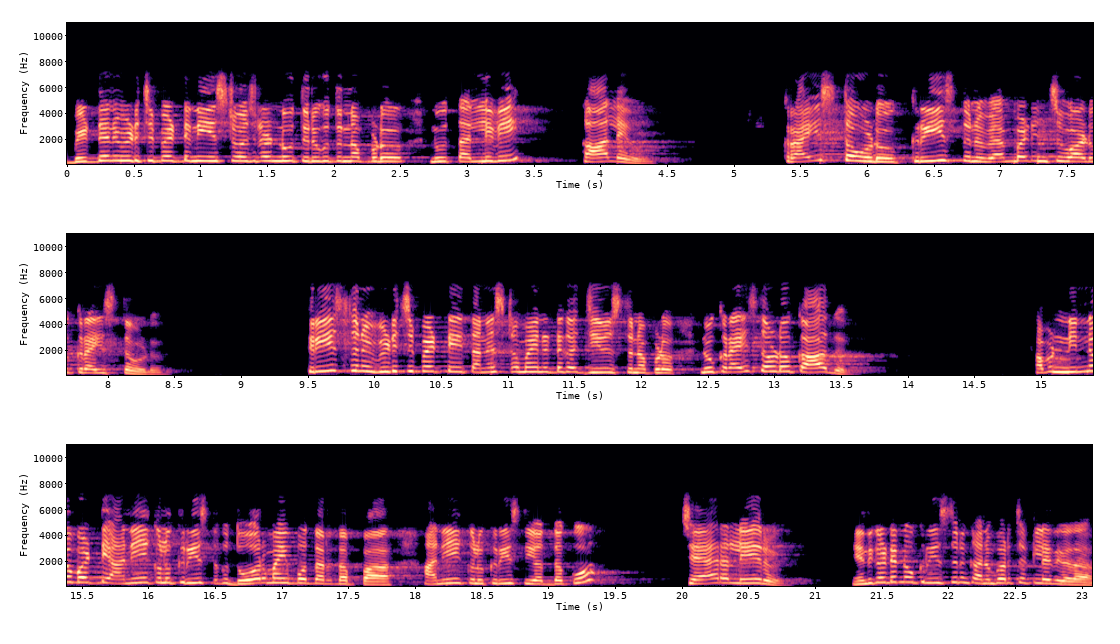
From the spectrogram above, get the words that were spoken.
బిడ్డని విడిచిపెట్టి నీ ఇష్టం వచ్చినట్టు నువ్వు తిరుగుతున్నప్పుడు నువ్వు తల్లివి కాలేవు. క్రైస్తవుడు క్రీస్తును వెంబడించువాడు క్రైస్తవుడు. క్రీస్తుని విడిచిపెట్టి తనిష్టమైనట్టుగా జీవిస్తున్నప్పుడు నువ్వు క్రైస్తవుడు కాదు. అప్పుడు నిన్ను బట్టి అనేకులు క్రీస్తుకు దూరం అయిపోతారు తప్ప అనేకులు క్రీస్తు యొద్దకు చేరలేరు. ఎందుకంటే నువ్వు క్రీస్తుని కనబరచట్లేదు కదా.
